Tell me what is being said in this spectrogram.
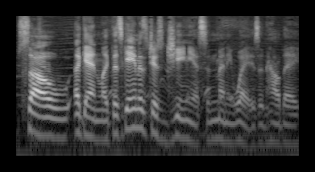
So again, like this game is just genius in many ways and how they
